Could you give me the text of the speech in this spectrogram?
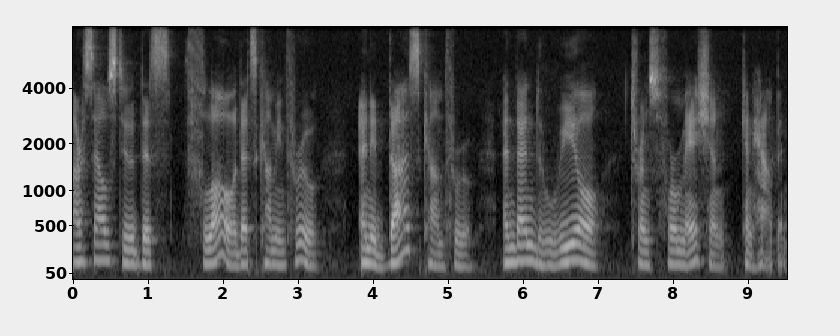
ourselves to this flow that's coming through, and it does come through, and then the real transformation can happen.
